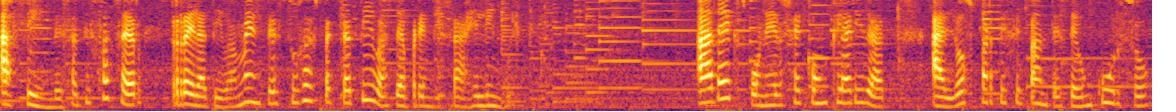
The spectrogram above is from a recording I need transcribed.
a fin de satisfacer relativamente sus expectativas de aprendizaje lingüístico. Ha de exponerse con claridad a los participantes de un curso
